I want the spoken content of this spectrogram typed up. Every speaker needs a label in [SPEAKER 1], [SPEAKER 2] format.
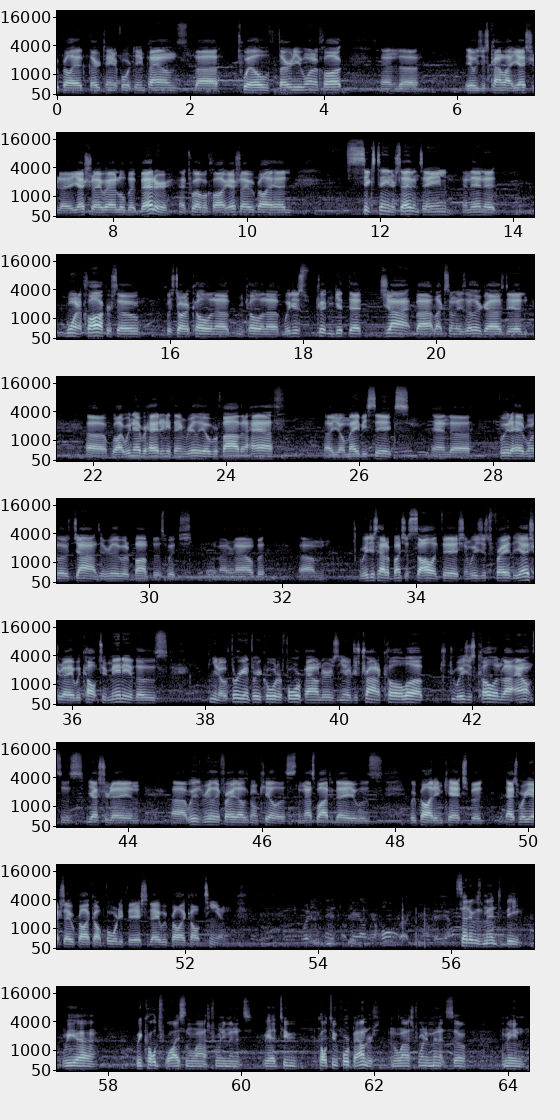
[SPEAKER 1] we probably had 13 or 14 pounds by 12, 30, 1 o'clock. And uh, it was just kind of like yesterday. Yesterday we had a little bit better at 12 o'clock. Yesterday we probably had 16 or 17. And then at 1 o'clock or so, we started culling up and culling up. We just couldn't get that giant bite like some of these other guys did. Uh, like we never had anything really over five and a half, uh, you know, maybe six. And uh, if we'd have had one of those giants, it really would have bumped us, which doesn't matter now. But um, we just had a bunch of solid fish, and we were just afraid that yesterday we caught too many of those, you know, three and three quarter, four pounders. You know, just trying to cull up. We was just culling by ounces yesterday, and uh, we was really afraid that was going to kill us. And that's why today it was we probably didn't catch, but that's where yesterday we probably caught 40 fish. Today we probably caught 10.
[SPEAKER 2] What do you think? Okay, on your home. Okay, yeah.
[SPEAKER 3] Said it was meant to be. We uh, we called twice in the last 20 minutes. We had two called two four pounders in the last 20 minutes. So, I mean,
